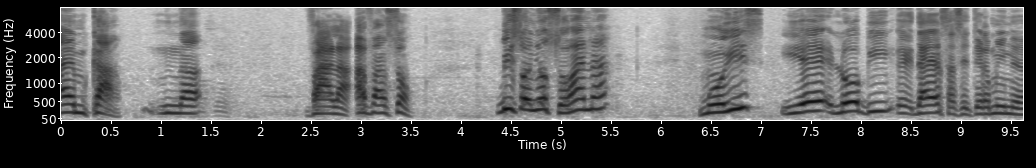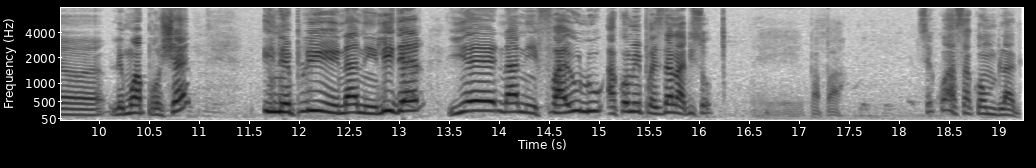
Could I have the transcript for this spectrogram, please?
amk na voilà avançons biso nyonso wana moïse ye lobi eh, d'ailleurs ça se termine euh, le mois prochain il n'est plus nani leader ye nani fayoulou akomi président na biso eh, papa c'est quoi ça comme blague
